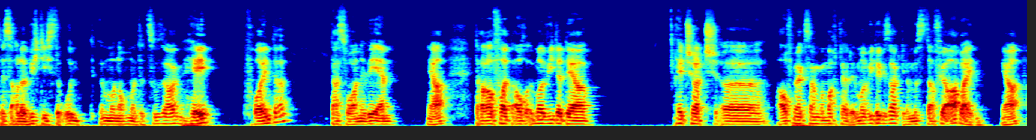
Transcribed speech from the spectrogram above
das Allerwichtigste und immer noch mal dazu sagen, hey, Freunde, das war eine WM. Ja, darauf hat auch immer wieder der Judge äh, aufmerksam gemacht. Er hat immer wieder gesagt, ihr müsst dafür arbeiten. Ja,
